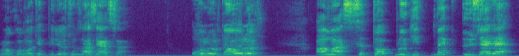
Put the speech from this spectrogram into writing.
Lokomotif biliyorsunuz Aselsan. Olur da olur. Ama stoplu gitmek üzere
